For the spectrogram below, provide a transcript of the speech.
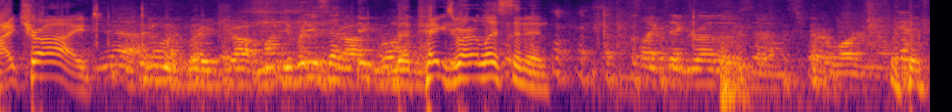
I tried. Yeah, Doing a great job. My- Yeah, but is that big The pigs weren't listening. it's like they grow those um, square watermelons.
